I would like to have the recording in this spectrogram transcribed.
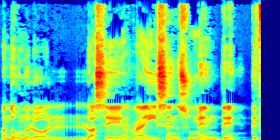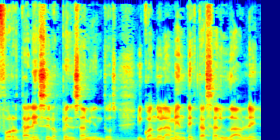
cuando uno lo, lo hace raíz en su mente, te fortalece los pensamientos. Y cuando la mente está saludable,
